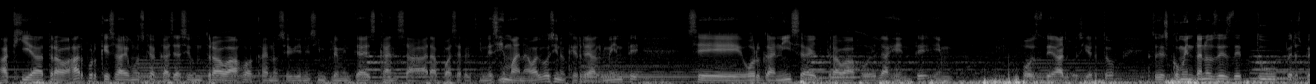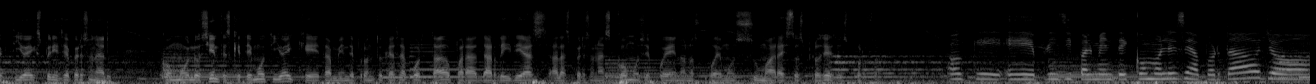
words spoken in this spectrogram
aquí a trabajar? Porque sabemos que acá se hace un trabajo, acá no se viene simplemente a descansar, a pasar el fin de semana o algo, sino que realmente se organiza el trabajo de la gente en pos de algo, ¿cierto? Entonces, coméntanos desde tu perspectiva y experiencia personal cómo lo sientes, qué te motiva y qué también de pronto que has aportado para darle ideas a las personas cómo se pueden o nos podemos sumar a estos procesos, por favor. Ok, eh, principalmente cómo les he aportado. Yo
